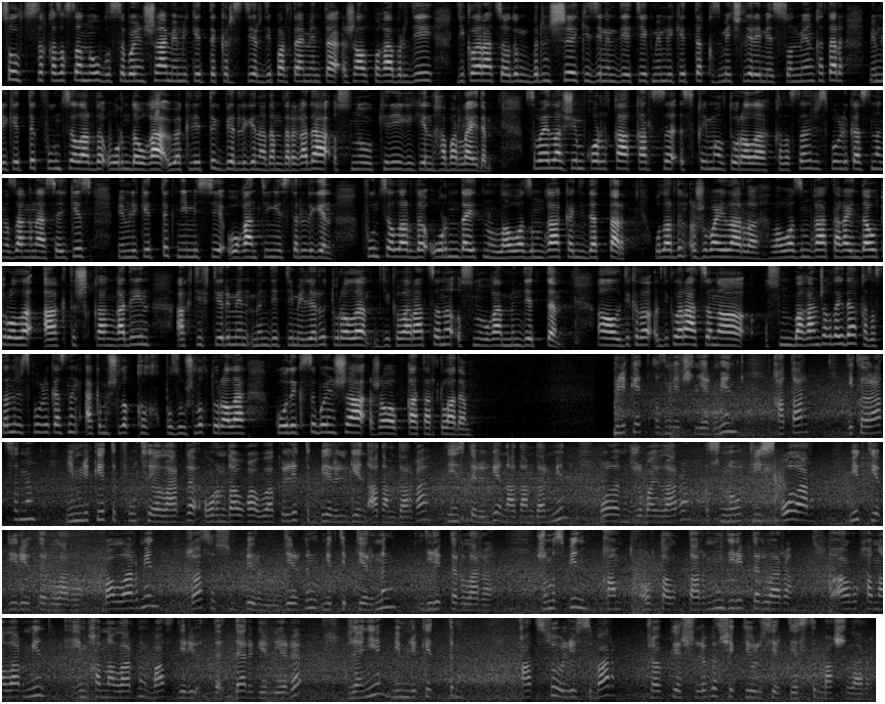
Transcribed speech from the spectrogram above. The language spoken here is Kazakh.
Солтүстік Қазақстан облысы бойынша мемлекеттік кірістер департаменті жалпыға бірдей декларациyaудың бірінші кезеңінде тек мемлекеттік қызметшілер емес, сонымен қатар мемлекеттік функцияларды орындауға уәкілеттік берілген адамдарға да ұсыну керек екенін хабарлайды. Сыбайлас жемқорлыққа қарсы іс-қимыл туралы Қазақстан Республикасының заңына сәйкес мемлекеттік немесе оған теңестірілген функцияларды орындайтын лауазымға кандидаттар, олардың жұбайлары лауазымға тағайындау туралы акті шыққанға дейін активтері мен міндеттемелері туралы декларацияны ұсынуға міндетті. Ал декларацияны ұсынбаған жағдайда Қазақстан Республикасының әкімшілік құқық бұзушылық туралы кодексі бойынша жауапқа тартылады. Мемлекет қызметшілермен қатар декларацияны мемлекеттік функцияларды орындауға уәкілеттік берілген адамдарға, теңестірілген адамдар мен олардың жұбайлары ұсынуы тиіс. Олар мектеп директорлары, балалар мен жас өспірімдердің мектептерінің директорлары, жұмыспен қамту орталықтарының директорлары, ауруханалар мен емханалардың бас дәрігерлері және мемлекеттің қатысу үлесі бар жауапкершілігі шектеулі серіктестік басшылары.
